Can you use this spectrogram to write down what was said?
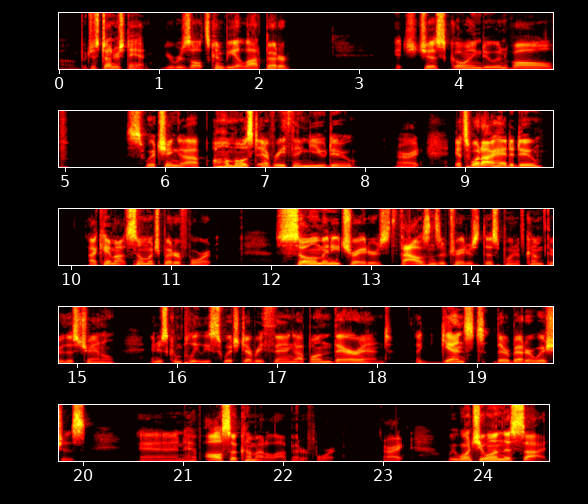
Um, but just understand, your results can be a lot better. It's just going to involve switching up almost everything you do. All right. It's what I had to do. I came out so much better for it. So many traders, thousands of traders at this point, have come through this channel and just completely switched everything up on their end against their better wishes and have also come out a lot better for it. All right. We want you on this side,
